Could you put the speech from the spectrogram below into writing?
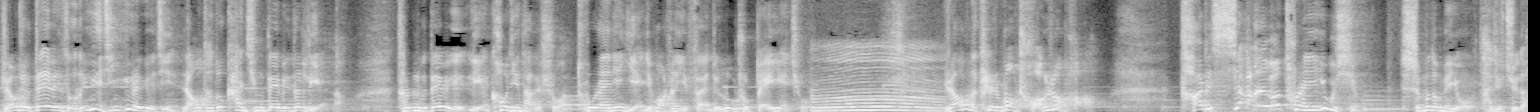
然后这个 David 走得越近越来越近，然后他都看清 David 的脸了。他说那个 David 脸靠近他的时候啊，突然间眼睛往上一翻，就露出白眼球。嗯，然后呢，开始往床上爬。他这吓得突然间又醒，什么都没有，他就觉得，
